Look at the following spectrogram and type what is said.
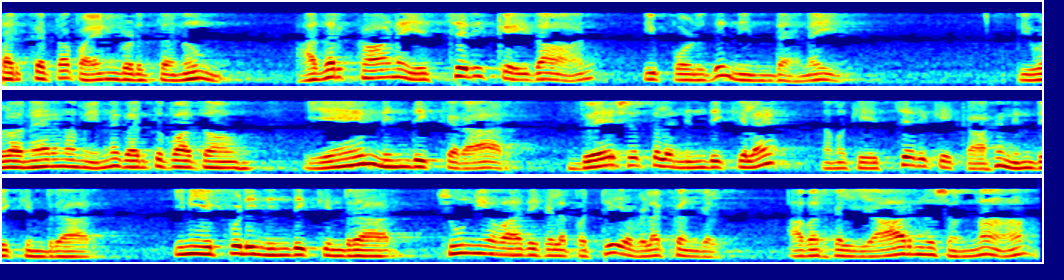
தர்க்கத்தை பயன்படுத்தணும். அதற்கான எச்சரிக்கை தான் இப்பொழுது நிந்தனை. இவ்வளவு நேரம் நம்ம என்ன கருத்து பார்த்தோம்? ஏன் நிந்திக்கிறார்? துவேஷத்துல நிந்திக்கல நமக்கு எச்சரிக்கைக்காக நிந்திக்கின்றார். இனி எப்படி நிந்திக்கின்றார்? சூன்யவாதிகளை பற்றிய விளக்கங்கள். அவர்கள் யாருன்னு சொன்னா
